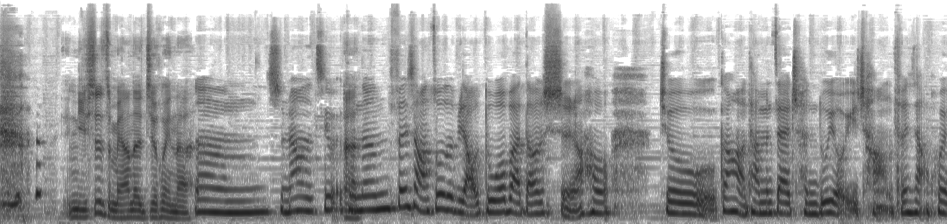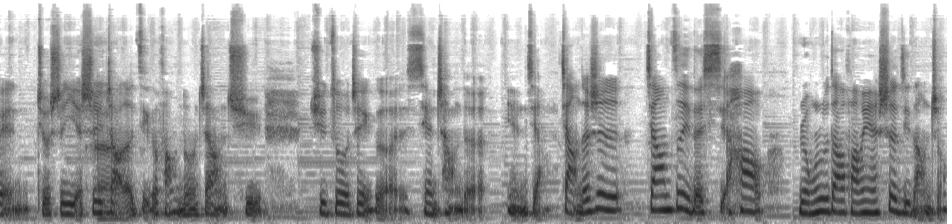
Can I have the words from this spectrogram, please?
你是怎么样的机会呢？嗯，什么样的机会？可能分享做的比较多吧，当时，然后就刚好他们在成都有一场分享会，就是也是找了几个房东这样去、去做这个现场的演讲，讲的是将自己的喜好融入到房源设计当中。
